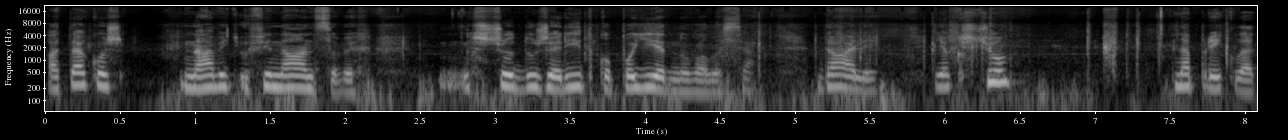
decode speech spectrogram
а також навіть у фінансових, що дуже рідко поєднувалося. Далі, якщо, наприклад,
